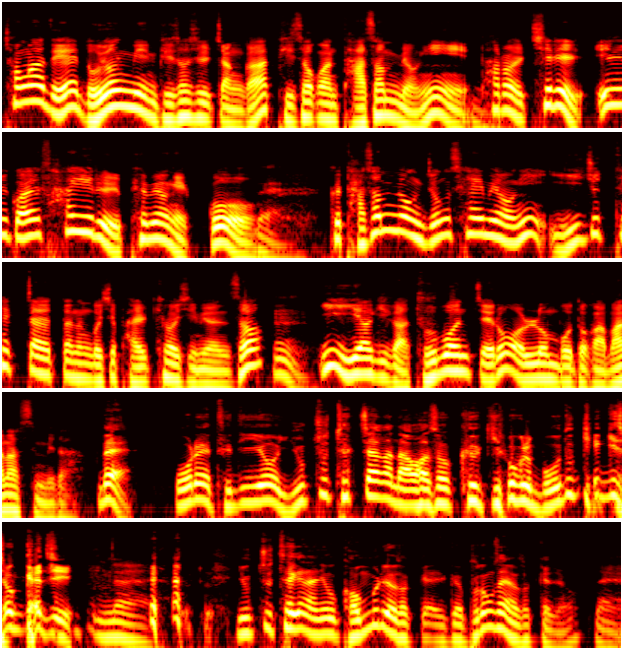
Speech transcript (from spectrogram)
청와대의 노영민 비서실장과 비서관 5명이 8월 7일 일괄 사의를 표명했고 네. 그 5명 중 3명이 2주택자였다는 것이 밝혀지면서 음. 이 이야기가 두 번째로 언론 보도가 많았습니다. 네. 올해 드디어 6주택자가 나와서 그 기록을 모두 깨기 전까지 네. 6주택은 아니고 건물이 6개, 그 부동산 6개죠. 네.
